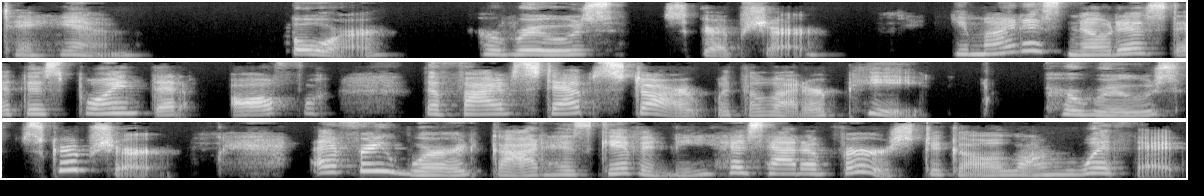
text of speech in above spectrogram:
to Him. Four, peruse scripture. You might have noticed at this point that all the five steps start with the letter P. Peruse scripture. Every word God has given me has had a verse to go along with it.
